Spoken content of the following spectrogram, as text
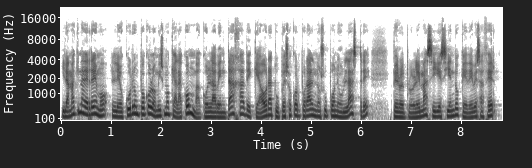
Y la máquina de remo le ocurre un poco lo mismo que a la comba, con la ventaja de que ahora tu peso corporal no supone un lastre, pero el problema sigue siendo que debes hacer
